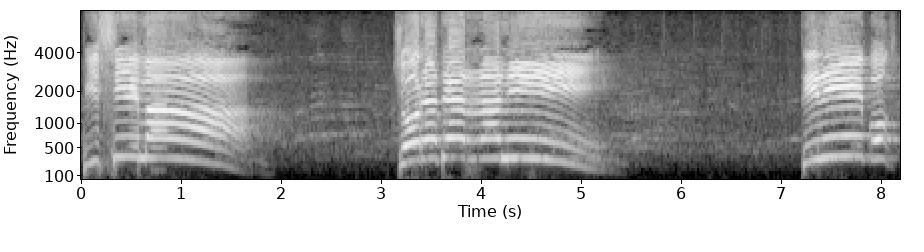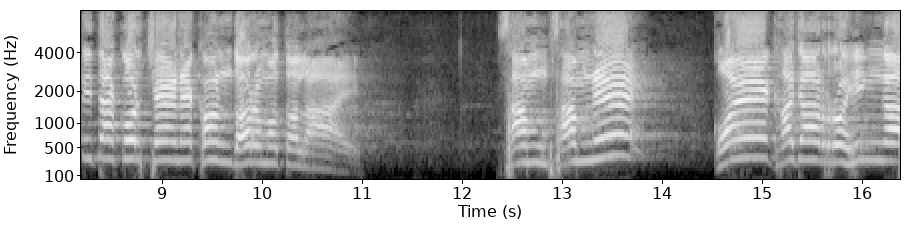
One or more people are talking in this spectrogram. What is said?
পিসিমা। চোরেদের রানী। তিনি বক্তৃতা করছেন এখন ধর্মতলায়। সাম- সামনে কয়েক হাজার রোহিঙ্গা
